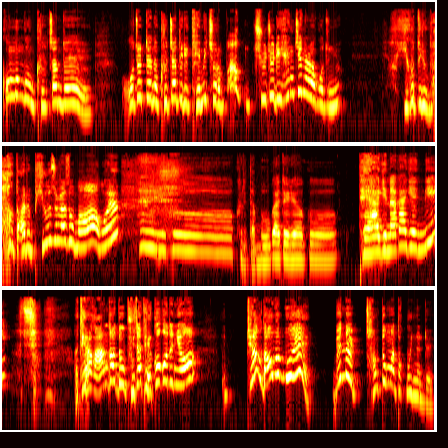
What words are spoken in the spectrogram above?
검은 건 글자인데, 어쩔 때는 글자들이 개미처럼 막 줄줄이 행진을 하거든요. 이것들이 막 나를 비웃으면서 막, 왜? 아이고, 그러다 뭐가 되려고. 대학이나 가겠니? 대학 안 가도 부자 될 거거든요? 대학 나오면 뭐해? 맨날 장떡만 닦고 있는데.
